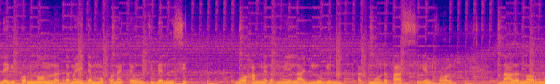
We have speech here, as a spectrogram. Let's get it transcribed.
Léegi comme noonu la damay dem ma connecté wu ci benn site boo xam daf may login ak mot de passe dans la norme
